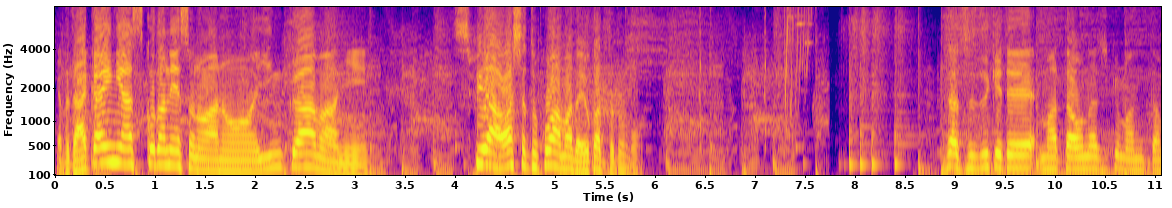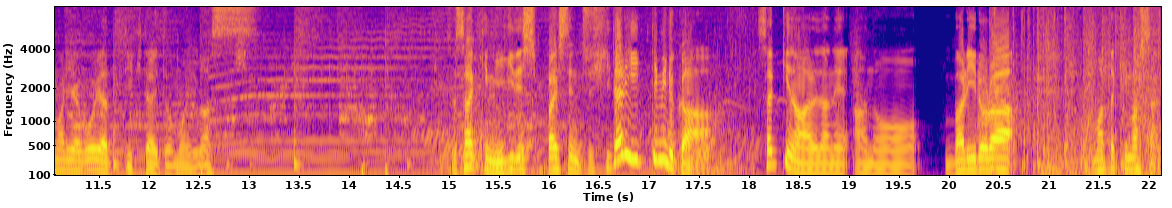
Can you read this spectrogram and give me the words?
やっぱ打開にあそこだね、そのあのインクアーマーにスピア合わせたとこはまだ良かったと思う。じゃあ続けてまた同じくマンタマリア号をやっていきたいと思います。さっき右で失敗してんで、ちょっと左行ってみるか。さっきのあれだね、あのー、バリロラ、また来ましたね。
